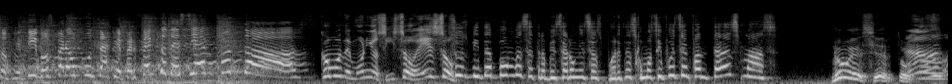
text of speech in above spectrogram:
Los objetivos para un puntaje perfecto de 100 puntos. ¿Cómo demonios hizo eso? Sus vidabombas atravesaron esas puertas como si fuesen fantasmas. No es cierto. ¿Ah?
